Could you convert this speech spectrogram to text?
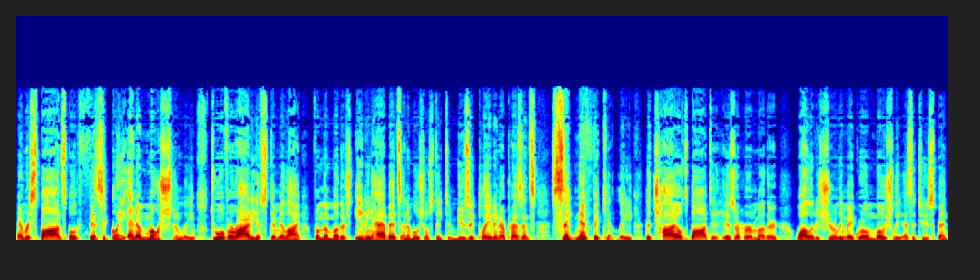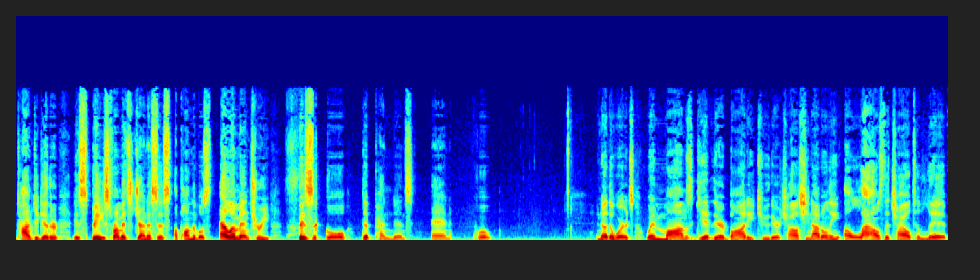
and responds both physically and emotionally to a variety of stimuli from the mother's eating habits and emotional state to music played in her presence. Significantly, the child's bond to his or her mother, while it surely may grow emotionally as the two spend time together, is based from its genesis upon the most elementary physical dependence, end quote. In other words, when moms give their body to their child, she not only allows the child to live,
